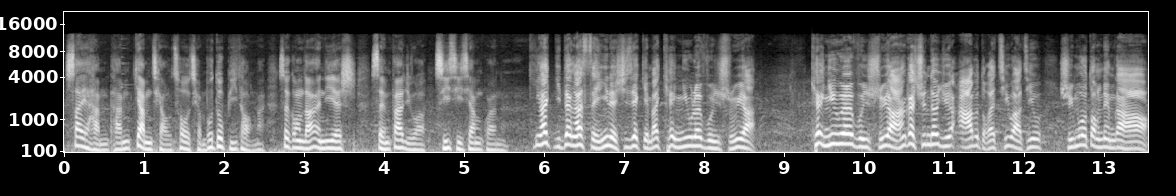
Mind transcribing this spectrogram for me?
细寒谈剑桥错全部都比堂啊，所以讲老人的生活就啊息息相关啊。我记得我生日的时节，今日牵牛来温水啊。牵牛来温水啊！俺个顺头鱼鸭不大个抽啊抽，水母当点个哈，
